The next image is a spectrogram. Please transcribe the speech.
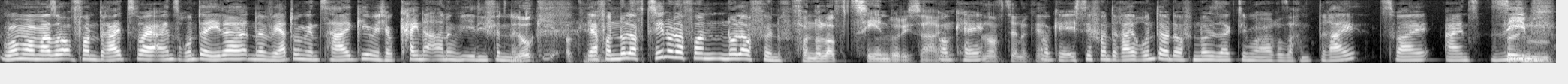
Wollen wir mal so von 3, 2, 1 runter jeder eine Wertung in Zahl geben? Ich habe keine Ahnung, wie ihr die findet. Loki, okay. Ja, von 0 auf 10 oder von 0 auf 5? Von 0 auf 10 würde ich sagen. Okay. Nur auf 10, okay. Okay, ich sehe von 3 runter und auf 0 sagt ihr mal eure Sachen. 3, 2, 1, 7. Fünf.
